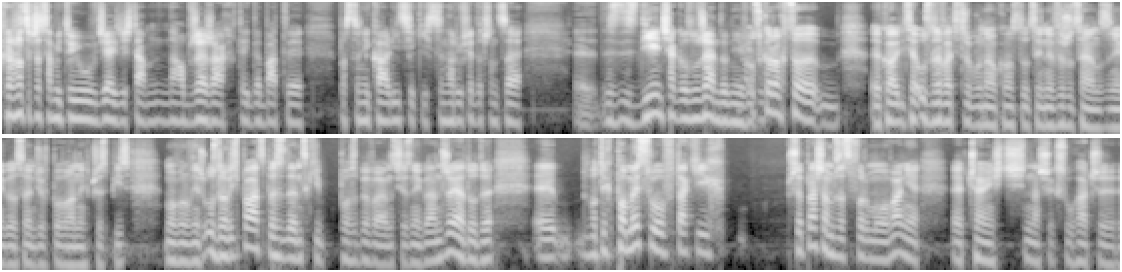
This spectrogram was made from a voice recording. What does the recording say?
krążące czasami tu i ówdzie gdzieś tam na obrzeżach tej debaty po stronie koalicji, jakieś scenariusze dotyczące yy, zdjęcia go z urzędu. Nie no, skoro chce koalicja uzdrowić Trybunał Konstytucyjny, wyrzucając z niego sędziów powołanych przez PiS, mogą również uzdrowić Pałac Prezydencki, pozbywając się z niego Andrzeja Dudy. Yy, bo tych pomysłów takich przepraszam za sformułowanie, e, część naszych słuchaczy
